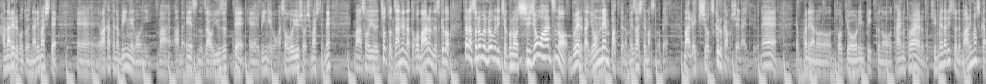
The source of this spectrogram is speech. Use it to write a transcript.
離れることになりまして、えー、若手のビンゲゴーに、まあ、あのエースの座を譲って、えー、ビンゲゴーが総合優勝しましてね。まあそういうちょっと残念なところもあるんですけどただその分ログリッチはこの史上初のブエルタ4連覇っていうのを目指してますのでまあ歴史を作るかもしれないというね。やっぱりあの東京オリンピックのタイムトライアルの金メダリストでもありますか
